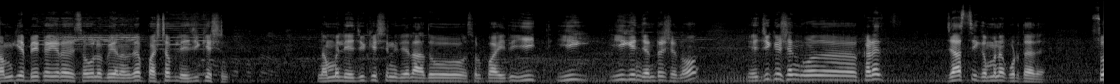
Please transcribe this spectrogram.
ನಮಗೆ ಬೇಕಾಗಿರೋ ಸೌಲಭ್ಯ ಏನಂದರೆ ಫಸ್ಟ್ ಆಫ್ ಆಲ್ ಎಜುಕೇಷನ್ ನಮ್ಮಲ್ಲಿ ಎಜುಕೇಷನ್ ಇದೆಯಲ್ಲ ಅದು ಸ್ವಲ್ಪ ಇದು ಈ ಈ ಈಗಿನ ಜನ್ರೇಷನು ಎಜುಕೇಷನ್ ಕಡೆ ಜಾಸ್ತಿ ಗಮನ ಕೊಡ್ತಾ ಇದೆ. ಸೊ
